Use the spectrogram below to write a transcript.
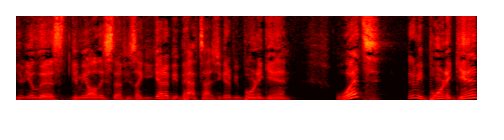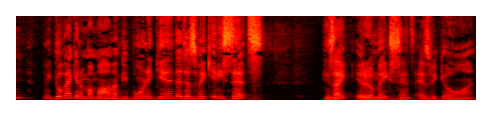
give me a list, give me all this stuff. He's like, you got to be baptized. You got to be born again. What? I'm going to be born again? Let me go back into my mom and be born again? That doesn't make any sense. He's like, it'll make sense as we go on.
